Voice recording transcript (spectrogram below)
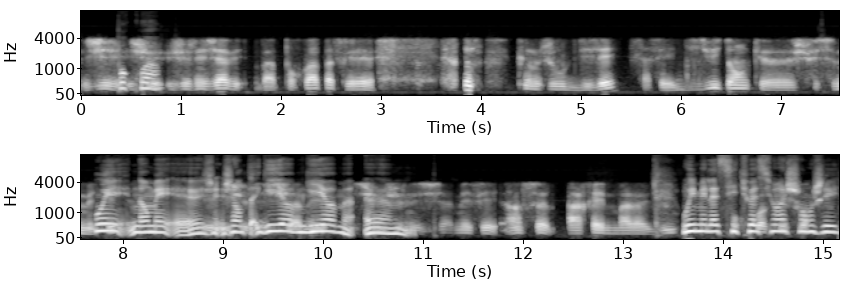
J'ai- Pourquoi? Je, je n'ai jamais. Bah pourquoi? Parce que, comme je vous le disais, ça fait 18 ans que je fais ce métier. Oui, non, mais euh, je j'entends- Guillaume, jamais- Guillaume. Je, je euh, n'ai jamais fait un seul arrêt maladie. oui, mais la situation a ce soit. changé,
